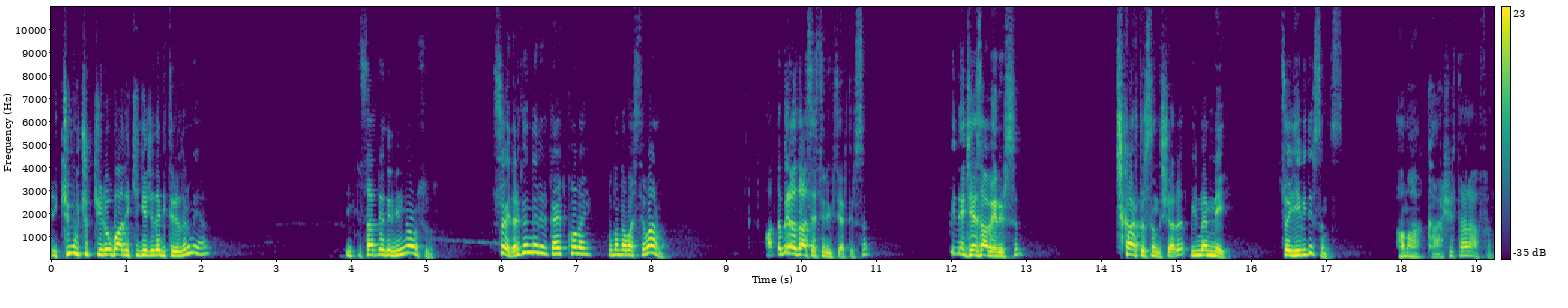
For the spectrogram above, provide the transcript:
İki buçuk kilo bal iki gecede bitirilir mi ya? İktisat nedir bilmiyor musunuz? Söyler gönderir gayet kolay. Bundan da bahsi var mı? Hatta biraz daha sesini yükseltirsin. Bir de ceza verirsin. Çıkartırsın dışarı bilmem neyi. Söyleyebilirsiniz. Ama karşı tarafın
